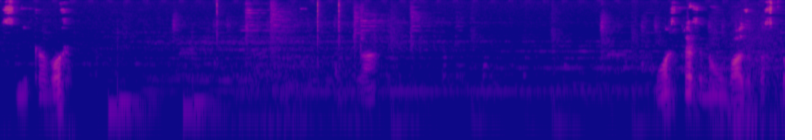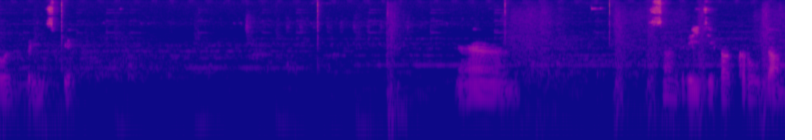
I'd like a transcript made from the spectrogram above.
С никого. Да. может даже новую базу построить в принципе Смотрите как круто.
